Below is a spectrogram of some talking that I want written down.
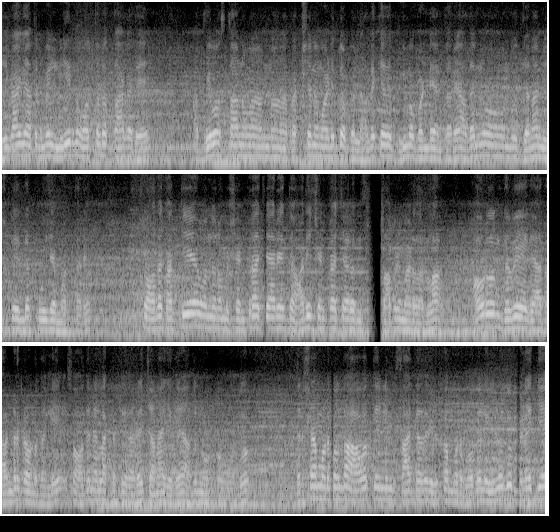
ಹೀಗಾಗಿ ಅದರ ಮೇಲೆ ನೀರಿನ ಒತ್ತಡ ತಾಗದೆ ಆ ದೇವಸ್ಥಾನವನ್ನು ರಕ್ಷಣೆ ಮಾಡಿದ್ದು ಬಲ್ಲ ಅದಕ್ಕೆ ಅದು ಭೀಮ ಬಂಡೆ ಅಂತಾರೆ. ಅದನ್ನು ಒಂದು ಜನ ನಿಷ್ಠೆಯಿಂದ ಪೂಜೆ ಮಾಡ್ತಾರೆ. ಸೊ ಅದಕ್ಕೆ ಅತ್ತೆಯೇ ಒಂದು ನಮ್ಮ ಶಂಕರಾಚಾರ್ಯದ್ದು ಆದಿ ಶಂಕರಾಚಾರ್ಯ ಸ್ಥಾಪನೆ ಮಾಡಿದಾರಲ್ಲ ಒಂದು ಗವೆ ಇದೆ, ಅದು ಅಂಡರ್ಗ್ರೌಂಡ್ನಲ್ಲಿ ಸೊ ಅದನ್ನೆಲ್ಲ ಕಟ್ಟಿದ್ದಾರೆ. ಚೆನ್ನಾಗಿದೆ. ಅದನ್ನು ನೋಡ್ಕೋಬೋದು. ದರ್ಶನ ಮಾಡ್ಕೊಂಡು ಆವತ್ತೇ ನಿಮ್ಗೆ ಸಾಧ್ಯ ಆದರೆ ಇಳ್ಕೊಂಬರ್ಬೋದು ಅಲ್ಲಿ ಇಳಿದು ಬೆಳಗ್ಗೆ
